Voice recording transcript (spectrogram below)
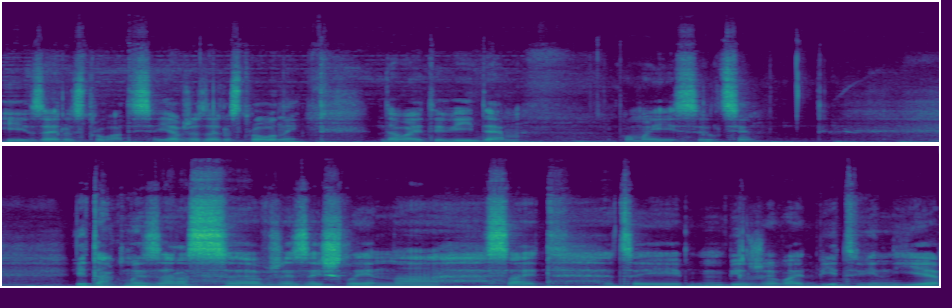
і зареєструватися. Я вже зареєстрований. Давайте війдемо по моїй ссылці. І так, ми зараз е, вже зайшли на сайт цієї біржі WhiteBit. Він є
